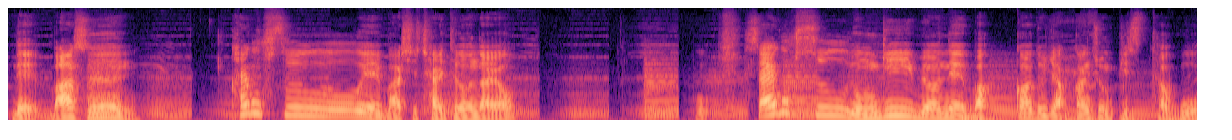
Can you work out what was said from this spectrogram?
네, 맛은 칼국수의 맛이 잘 드러나요. 뭐, 쌀국수 용기면의 맛과도 약간 좀 비슷하고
